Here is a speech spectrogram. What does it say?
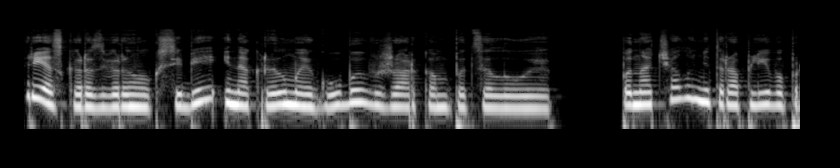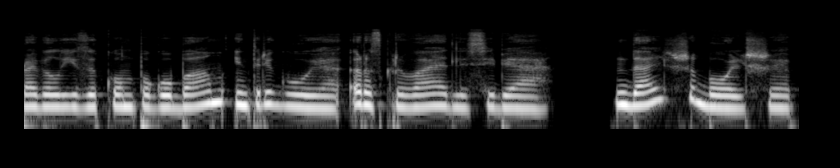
Резко развернул к себе и накрыл мои губы в жарком поцелуе. Поначалу неторопливо провел языком по губам, интригуя, раскрывая для себя. Дальше больше.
